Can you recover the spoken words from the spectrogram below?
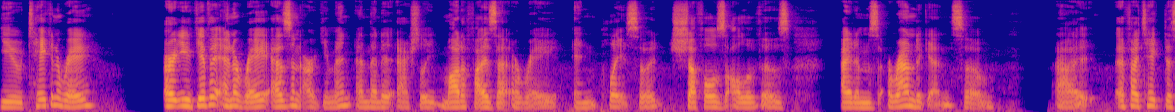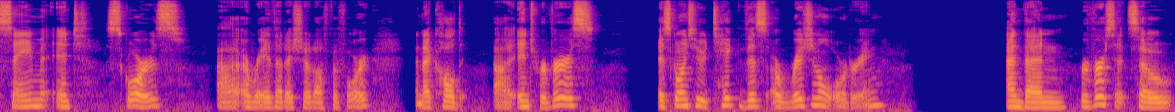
You take an array, or you give it an array as an argument, and then it actually modifies that array in place. So it shuffles all of those items around again. So uh, if I take the same int scores uh, array that I showed off before, and I called uh, int reverse, it's going to take this original ordering and then reverse it. So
